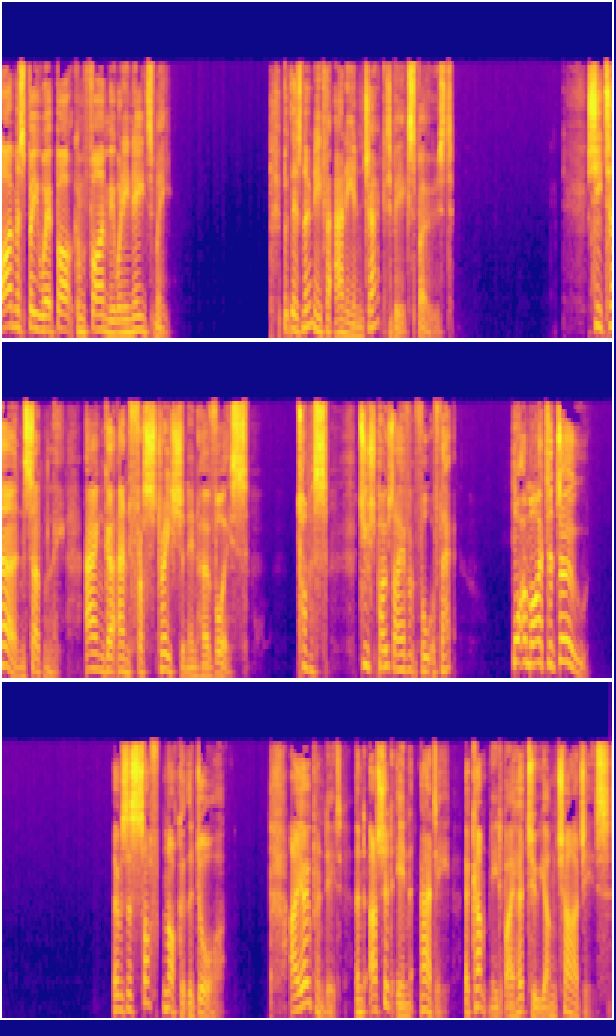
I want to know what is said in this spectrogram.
I must be where Bart can find me when he needs me. But there's no need for Annie and Jack to be exposed. She turned suddenly, anger and frustration in her voice. Thomas, do you suppose I haven't thought of that? What am I to do? There was a soft knock at the door. I opened it and ushered in Addie, accompanied by her two young charges.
